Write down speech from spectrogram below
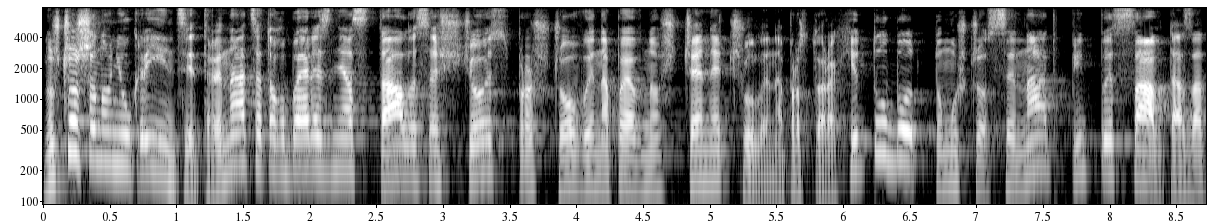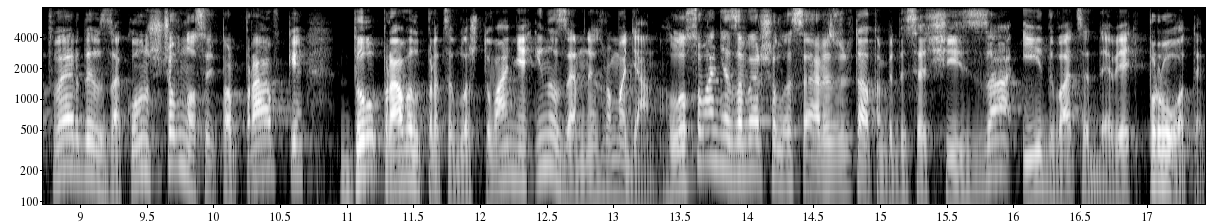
Ну що, шановні українці, 13 березня сталося щось, про що ви напевно ще не чули на просторах Ютубу, тому що Сенат підписав та затвердив закон, що вносить поправки до правил працевлаштування іноземних громадян. Голосування завершилося результатом 56 за і 29 проти.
